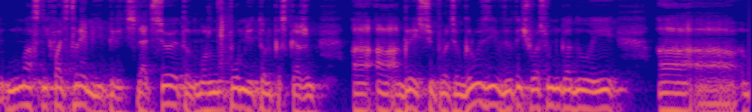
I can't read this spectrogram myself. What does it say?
у нас не хватит времени перечислять все это. Можно напомнить только, скажем, о, о агрессию против Грузии в 2008 году и о, о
